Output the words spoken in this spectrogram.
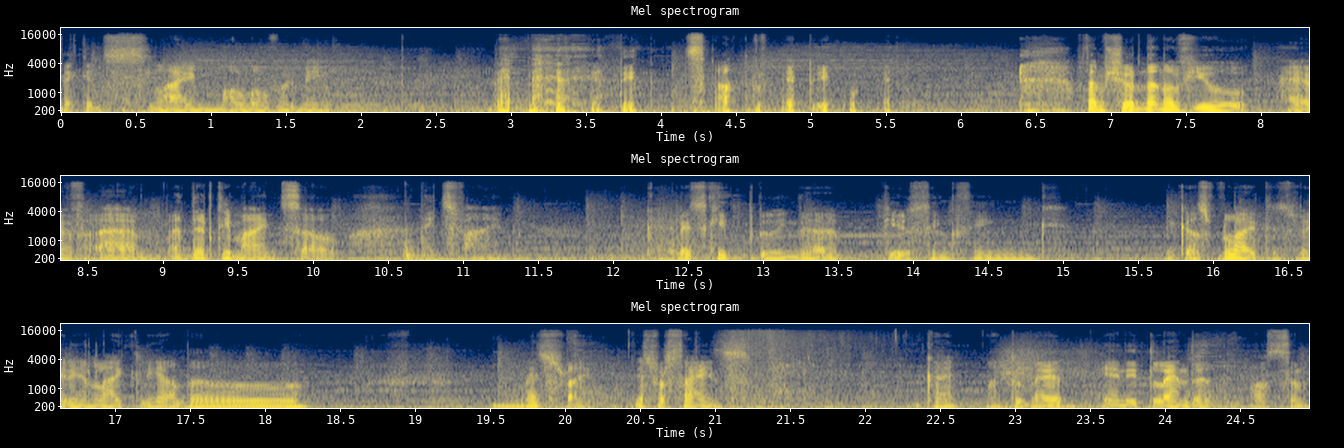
They can slime all over me. That, didn't sound very well. But I'm sure none of you have um, a dirty mind, so it's fine. Let's keep doing the piercing thing. Because blight is very unlikely, although... Mm, let's try, just for science. Okay, not too bad. And it landed. Awesome.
